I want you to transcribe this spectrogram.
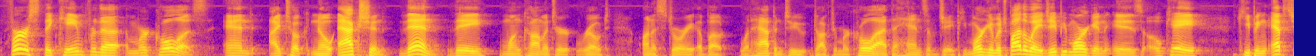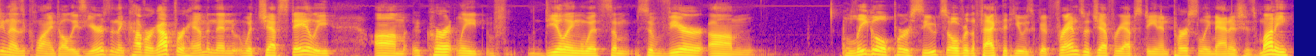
First, they came for the Mercolas, and I took no action. Then they, one commenter wrote on a story about what happened to Dr. Mercola at the hands of J.P. Morgan, which, by the way, J.P. Morgan is okay keeping Epstein as a client all these years and then covering up for him, and then with Jes Staley um, currently f- dealing with some severe um, legal pursuits over the fact that he was good friends with Jeffrey Epstein and personally managed his money.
